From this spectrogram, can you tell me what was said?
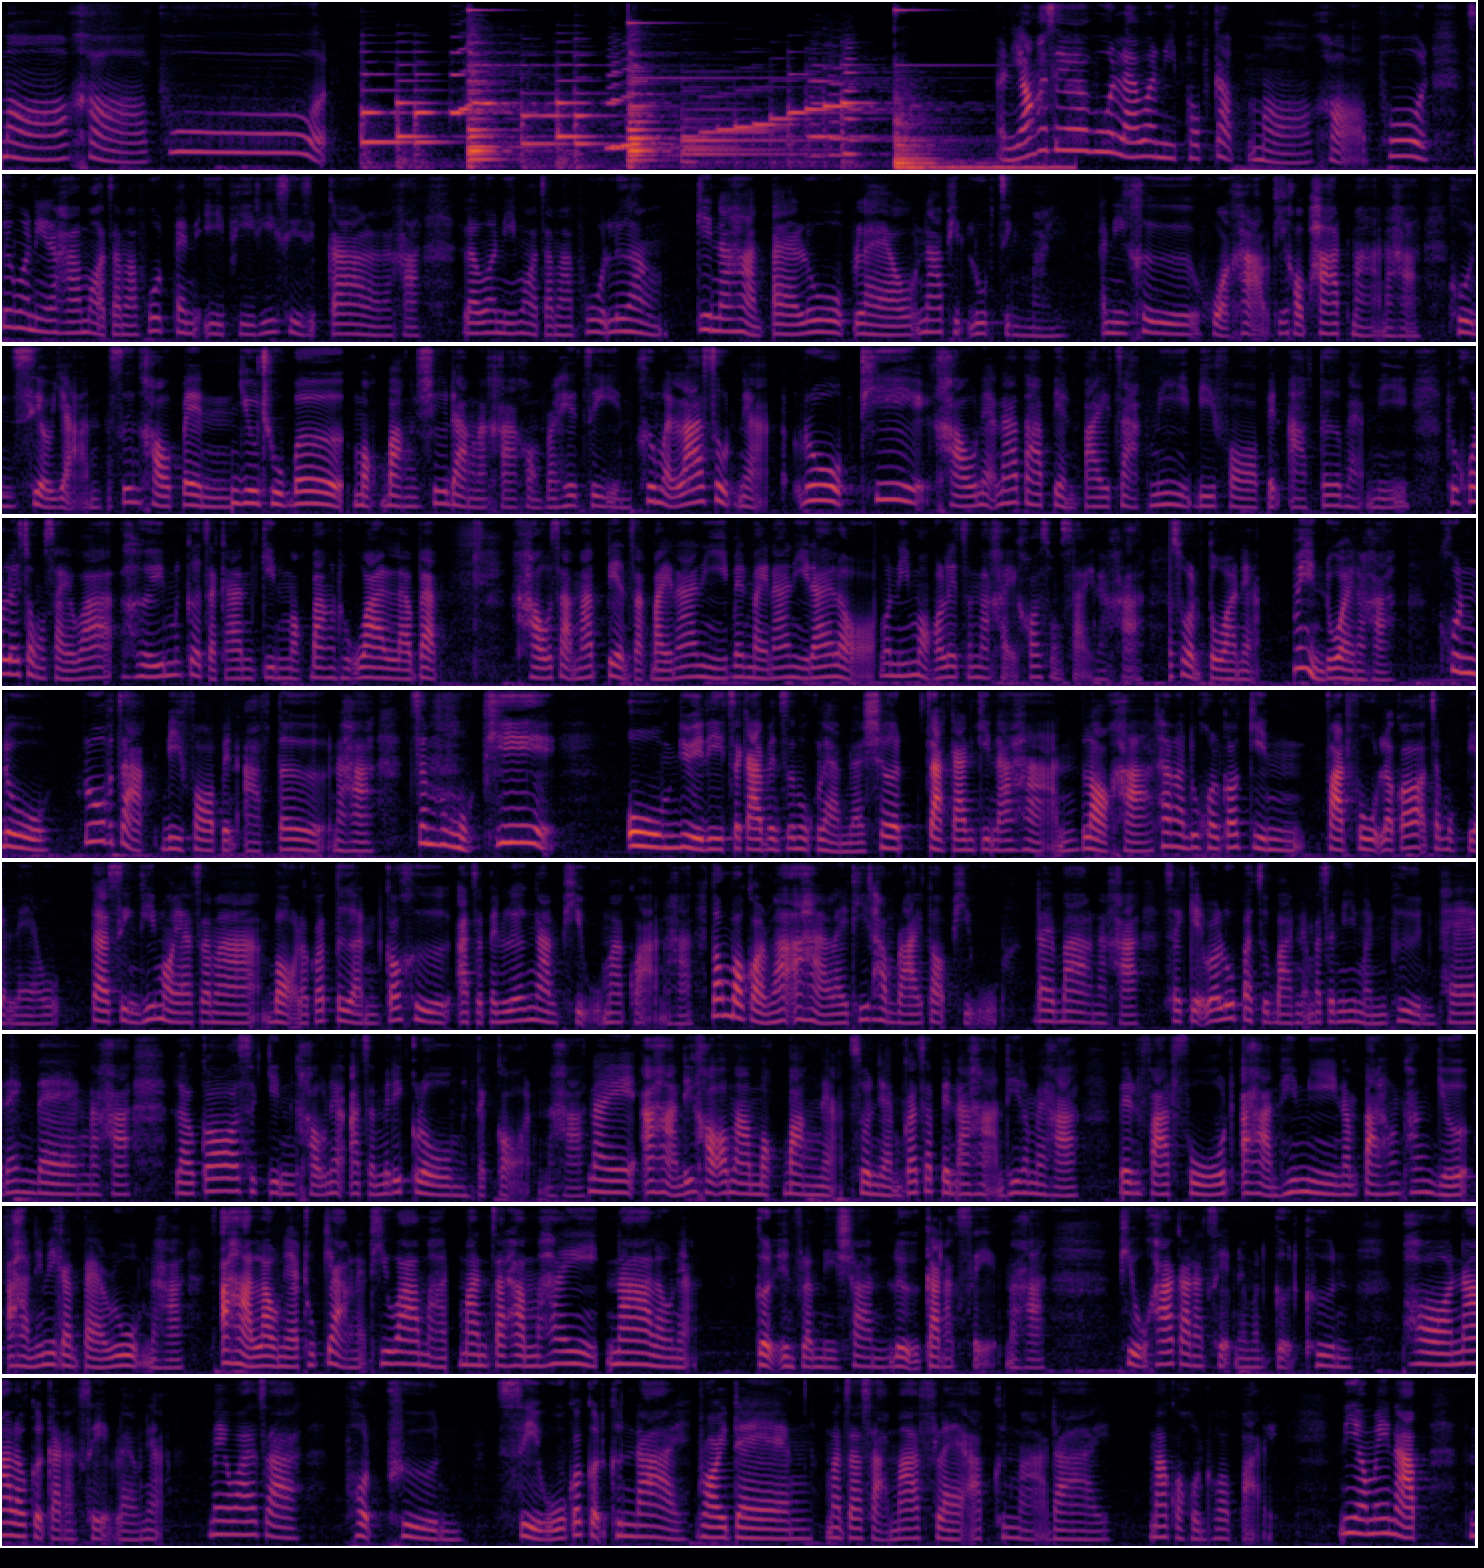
หมอขอพูด อันยองฮาเซโยบูดแล้ววันนี้พบกับหมอขอพูด ซึ่งวันนี้นะคะ หมอจะมาพูดเป็น EP ที่ 49 แล้วนะคะ แล้ววันนี้หมอจะมาพูดเรื่องกินอาหารแปรรูปแล้วหน้าผิดรูปจริงไหม อันนี้คือหัวข่าวที่เขาพาดมานะคะ คุณเสี่ยวหยาน ซึ่งเขาเป็นยูทูบเบอร์หมอกบังชื่อดังนะคะของประเทศจีน คือเหมือนล่าสุดเนี่ย รูปที่เขาเนี่ย หน้าตาเปลี่ยนไปจากนี่ before เป็น after แบบนี้ ทุกคนเลยสงสัยว่า เฮ้ย มันเกิดจากการกินหมอกบังทุกวันแล้วแบบเขาสามารถเปลี่ยนจากใบหน้านี้เป็นใบหน้านี้ได้หรอ วันนี้หมอก็เลยจะมาไขข้อสงสัยนะคะ ส่วนตัวเนี่ยไม่เห็นด้วยนะคะ คุณดูรูปจาก before เป็น after นะคะ จมูกที่ อูมอยู่ดีๆจะกลายเป็นจมูกแหลมและเชิดจากการกินอาหารหรอคะถ้างั้นทุกคนก็กินฟาสต์ฟู้ดแล้วก็จมูกเปลี่ยนแล้ว แต่สิ่งที่หมออยากจะมาบอกแล้วก็เตือนก็คืออาจจะเป็นเรื่องงานผิวมากกว่านะคะ ต้องบอกก่อนว่าอาหารอะไรที่ทำร้ายต่อผิว ได้บ้างนะคะ สังเกตว่ารูปปัจจุบันเนี่ยมันจะมีเหมือนผื่นแพ้แดงๆนะคะ แล้วก็สกินเขาเนี่ยอาจจะไม่ได้โกลเหมือนแต่ก่อนนะคะ ในอาหารที่เขาเอามาหมอกบังเนี่ย ส่วนใหญ่มันก็จะเป็นอาหารที่ทำไมคะ เป็นฟาสต์ฟู้ด อาหารที่มีน้ำตาลค่อนข้างเยอะ อาหารที่มีการแปรรูปนะคะ อาหารเราเนี่ยทุกอย่างเนี่ยที่ว่ามา มันจะทำให้หน้าเราเนี่ยเกิด inflammation หรือการอักเสบนะคะ ผิวค่าการอักเสบเนี่ยมันเกิดขึ้น พอหน้าเราเกิดการอักเสบแล้วเนี่ย ไม่ว่าจะผดผื่น สิวก็เกิดขึ้นได้ รอยแดงมันจะสามารถแฟล r ์อัพขึ้นมาได้มากกว่าคนทั่วไป นี่ยังไม่นับ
